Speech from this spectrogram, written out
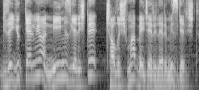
bize yük gelmiyor. Neyimiz gelişti? Çalışma becerilerimiz gelişti.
